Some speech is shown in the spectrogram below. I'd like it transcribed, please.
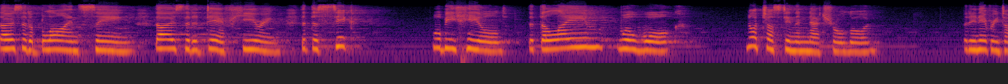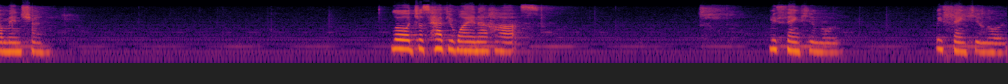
those that are blind seeing, those that are deaf hearing, that the sick will be healed, that the lame will walk, not just in the natural, Lord, but in every dimension. Lord, just have your way in our hearts. We thank you, Lord. We thank you, Lord.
